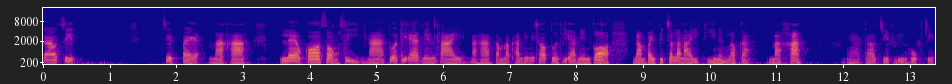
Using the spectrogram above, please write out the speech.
เก้าเจ็ดเจ็ดแปดนะคะ แล้วก็สองสี่นะ ตัวที่แอดเน้นไปนะคะสำหรับท่านที่ไม่ชอบตัวที่แอดเน้นก็นำไปพิจารณาอีกทีหนึ่งแล้วกันนะคะเนี่ยเก้าเจ็ดหรือหกเจ็ด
